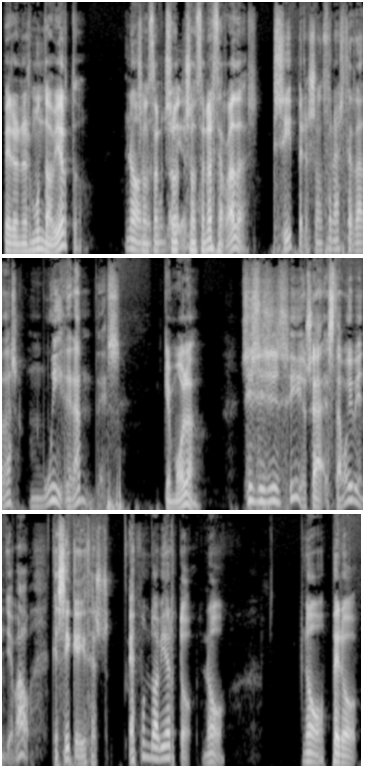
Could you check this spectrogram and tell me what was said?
Pero no es mundo abierto. No, son, no es zon- mundo son- abierto. son zonas cerradas. Sí, pero son zonas cerradas muy grandes. Que mola. Sí, sí, sí, sí. O sea, está muy bien llevado. Que sí, que dices, ¿es mundo abierto? No. No, pero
